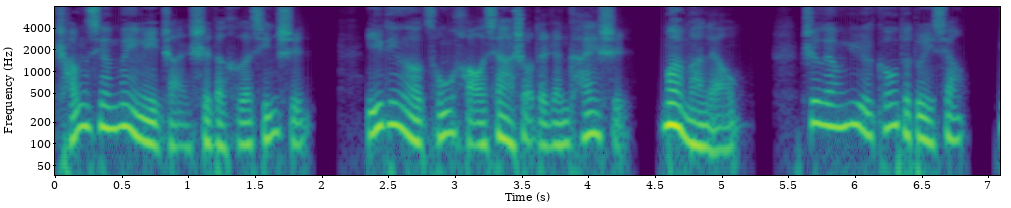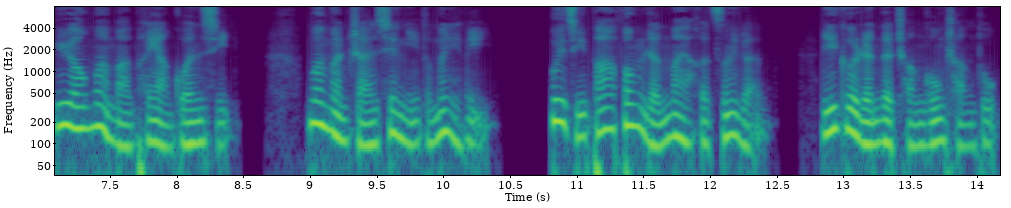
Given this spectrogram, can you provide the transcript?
长线魅力展示的核心是，一定要从好下手的人开始，慢慢聊。质量越高的对象，越要慢慢培养关系，慢慢展现你的魅力，汇集八方人脉和资源。一个人的成功程度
